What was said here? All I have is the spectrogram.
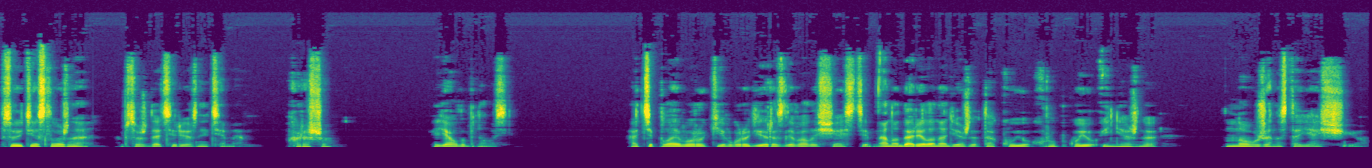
В суете сложно обсуждать серьезные темы. Хорошо. Я улыбнулась. От тепла его руки в груди разливалось счастье. Оно дарило надежду, такую хрупкую и нежную, но уже настоящую.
